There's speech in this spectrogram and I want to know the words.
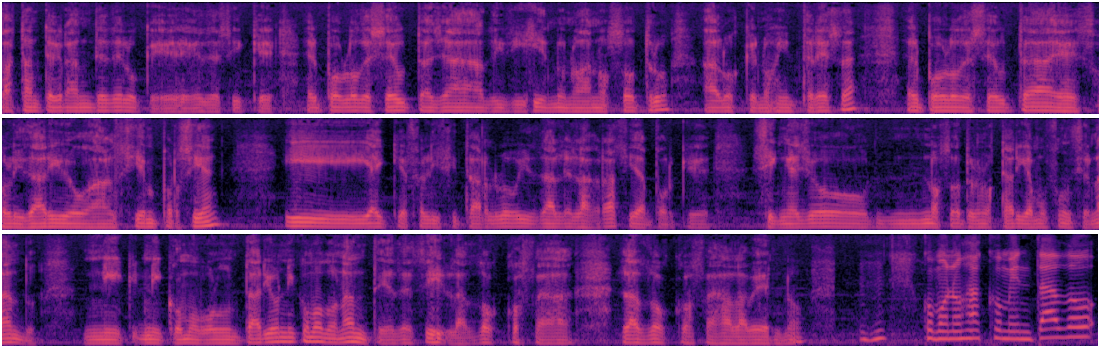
bastante grande de lo que es decir que el pueblo de Ceuta ya dirigiéndonos a nosotros, a los que nos interesa, el pueblo de Ceuta es solidario al 100% y hay que felicitarlo y darle las gracias porque sin ello nosotros no estaríamos funcionando ni, ni como voluntarios ni como donantes es decir las dos cosas las dos cosas a la vez no como nos has comentado,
